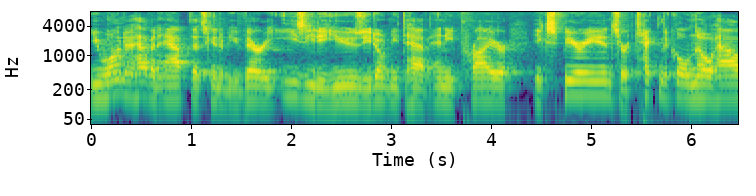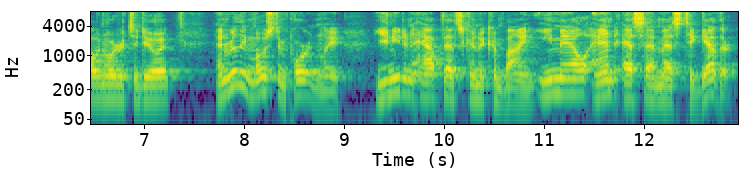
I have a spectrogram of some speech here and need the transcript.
you want to have an app that's going to be very easy to use. You don't need to have any prior experience or technical know-how in order to do it. And really most importantly, you need an app that's going to combine email and SMS together.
